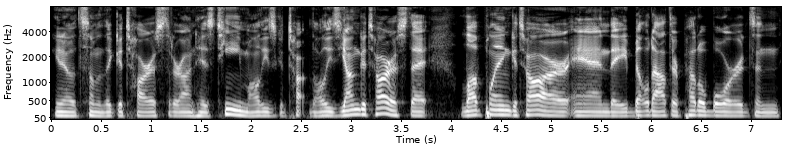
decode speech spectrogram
you know some of the guitarists that are on his team, all these guitar, all these young guitarists that love playing guitar, and they build out their pedal boards and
